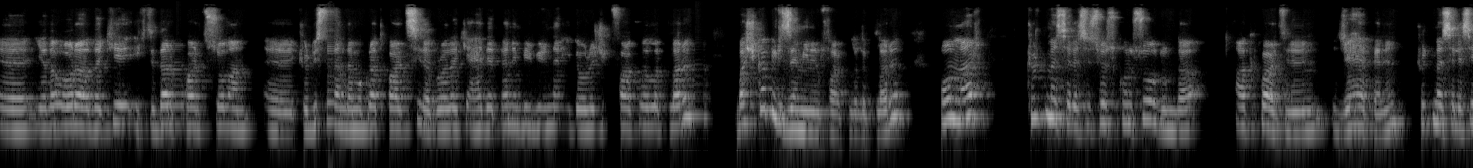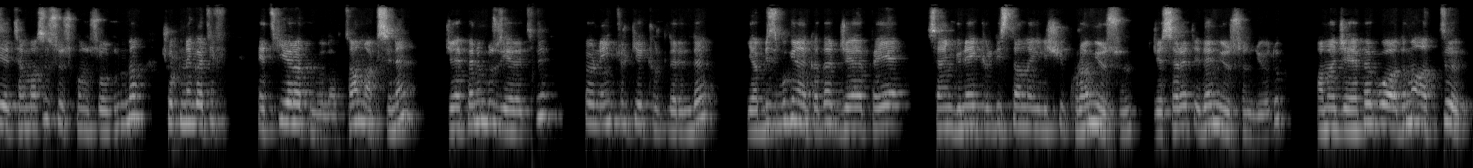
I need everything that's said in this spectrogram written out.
e, ya da oradaki iktidar partisi olan e, Kürdistan Demokrat Partisi ile buradaki HDP'nin birbirinden ideolojik farklılıkları başka bir zeminin farklılıkları. Onlar Kürt meselesi söz konusu olduğunda AK Parti'nin, CHP'nin Kürt meselesiyle teması söz konusu olduğunda çok negatif etki yaratmıyorlar. Tam aksine CHP'nin bu ziyareti örneğin Türkiye Kürtlerinde ya biz bugüne kadar CHP'ye sen Güney Kürdistan'la ilişki kuramıyorsun, cesaret edemiyorsun diyorduk. Ama CHP bu adımı attı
